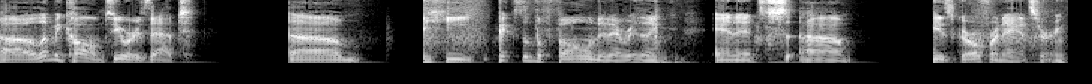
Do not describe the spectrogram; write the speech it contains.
Uh, let me call him, see where he's at." Um, he picks up the phone and everything, and it's um his girlfriend answering.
